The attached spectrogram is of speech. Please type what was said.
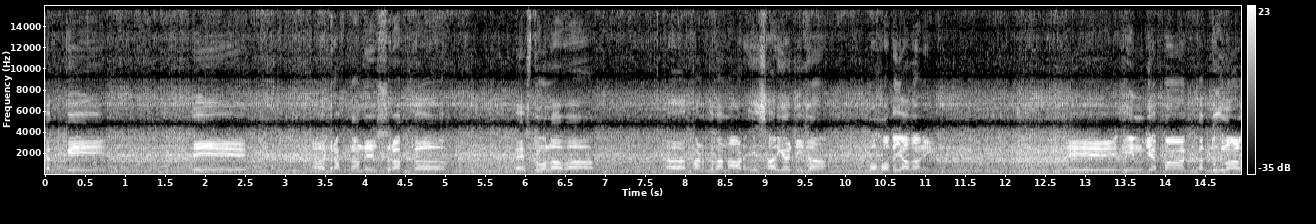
ਡੱਕੇ ਤੇ ਅ, ਦਰਖਤਾਂ ਦੇ ਸਰਕ ਇਸ ਤੋਂ ਇਲਾਵਾ ਕਣਕ ਦਾ ਨਾੜ ਇਹ ਸਾਰੀਆਂ ਚੀਜ਼ਾਂ ਬਹੁਤ ਜ਼ਿਆਦਾ ਨੇ। ਤੇ ਇਹਨੂੰ ਜੇ ਆਪਾਂ ਕੱਦੂ ਨਾਲ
